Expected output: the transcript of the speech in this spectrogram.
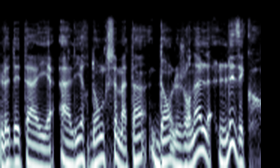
Le détail à lire donc ce matin dans le journal Les Échos.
